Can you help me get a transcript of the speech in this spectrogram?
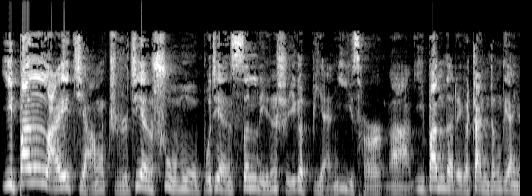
一般来讲，只见树木不见森林是一个贬义词儿啊。一般的这个战争电影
